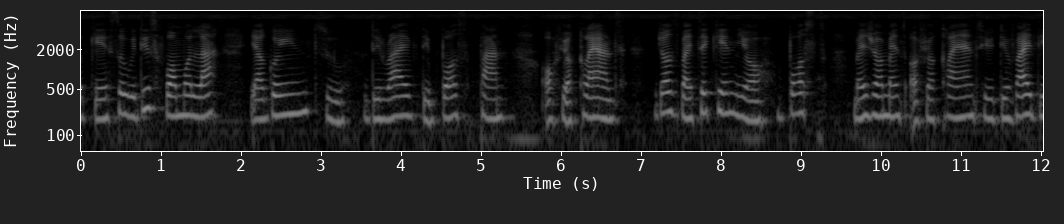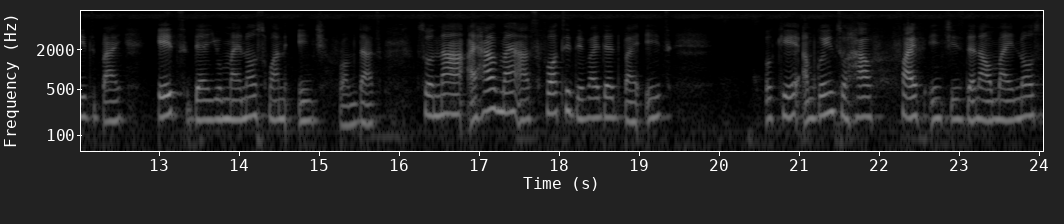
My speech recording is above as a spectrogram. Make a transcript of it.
okay so with this formula you are going to derive the bust span of your client just by taking your bust measurement of your client you divide it by 8 then you minus 1 inch from that. So now i have mine as 40 divided by 8 okay i'm going to have 5 inches then i'll minus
